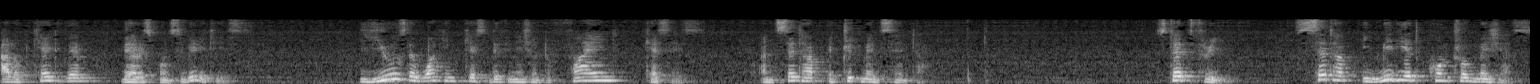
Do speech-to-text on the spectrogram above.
allocate them their responsibilities. Use the working case definition to find cases and set up a treatment center. Step 3. Set up immediate control measures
